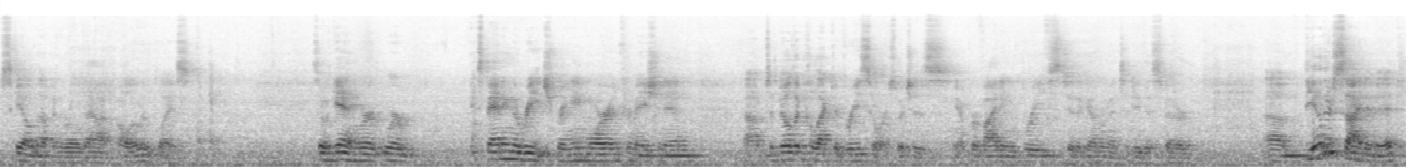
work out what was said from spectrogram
scaled up and rolled out all over the place. So again, we're, we're expanding the reach, bringing more information in, um, to build a collective resource, which is you know, providing briefs to the government to do this better. Um, the other side of it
